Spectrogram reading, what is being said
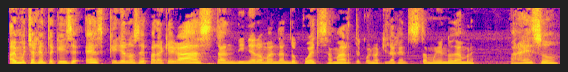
Hay mucha gente que dice, es que yo no sé para qué gastan dinero mandando cohetes a Marte cuando aquí la gente se está muriendo de hambre. Para eso.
